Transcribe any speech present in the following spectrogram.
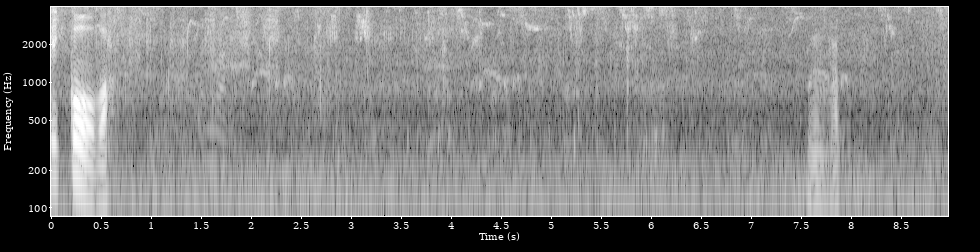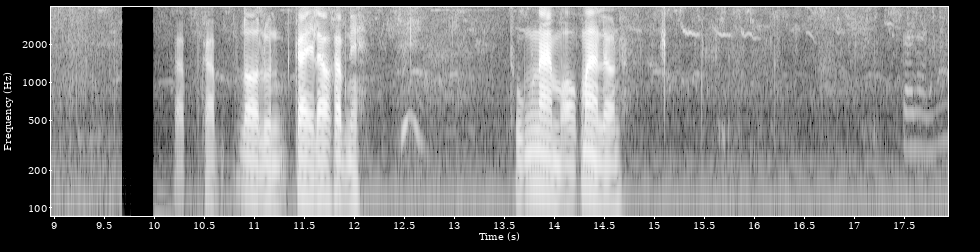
ลิโก้บ่อืมครับ ครับครับรอรุ่นไก่แล้วครับนี่ถุงน้ำออกมาแล้วนะ แต่ละนี่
